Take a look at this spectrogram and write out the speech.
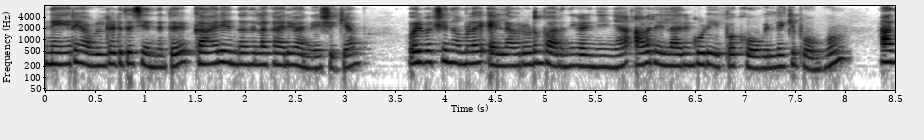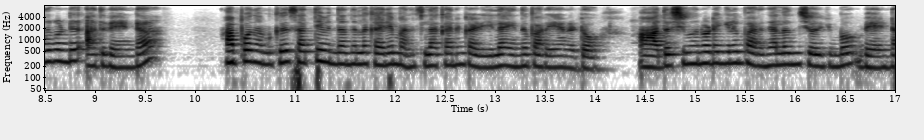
നേരെ അവളുടെ അടുത്ത് ചെന്നിട്ട് കാര്യം എന്താണെന്നുള്ള കാര്യം അന്വേഷിക്കാം. ഒരുപക്ഷെ നമ്മൾ എല്ലാവരോടും പറഞ്ഞു കഴിഞ്ഞു കഴിഞ്ഞാൽ അവരെല്ലാവരും കൂടി ഇപ്പോൾ കോവിലേക്ക് പോകും. അതുകൊണ്ട് അത് വേണ്ട. അപ്പോൾ നമുക്ക് സത്യം എന്താന്നുള്ള കാര്യം മനസ്സിലാക്കാനും കഴിയില്ല എന്ന് പറയാണ് കേട്ടോ ആദർശമോനോടെങ്കിലും പറഞ്ഞാലോ എന്ന് ചോദിക്കുമ്പോൾ വേണ്ട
